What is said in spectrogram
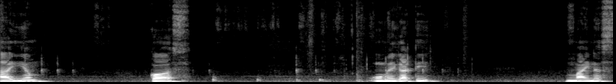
i m cos omega t minus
